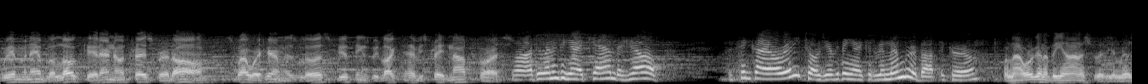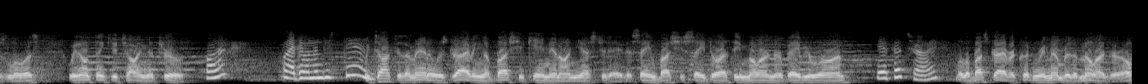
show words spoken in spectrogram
We haven't been able to locate her. No trace of her at all. That's why we're here, Miss Lewis. A few things we'd like to have you straighten out for us. Well, I'll do anything I can to help. I think I already told you everything I could remember about the girl. Well, now, we're going to be honest with you, Miss Lewis. We don't think you're telling the truth. What? Well, I don't understand. We talked to the man who was driving the bus you came in on yesterday, the same bus you say Dorothy Miller and her baby were on. Yes, that's right. Well, the bus driver couldn't remember the Miller girl.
